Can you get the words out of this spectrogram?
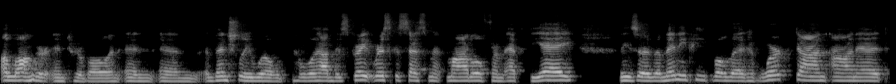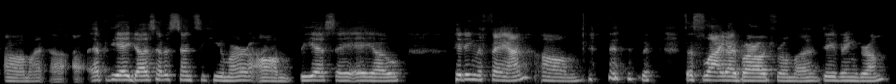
a longer interval. And, and, and eventually we'll, we'll have this great risk assessment model from FDA. These are the many people that have worked on, on it. Um, uh, FDA does have a sense of humor. Um, BSAAO hitting the fan. Um, it's a slide I borrowed from uh, Dave Ingram.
